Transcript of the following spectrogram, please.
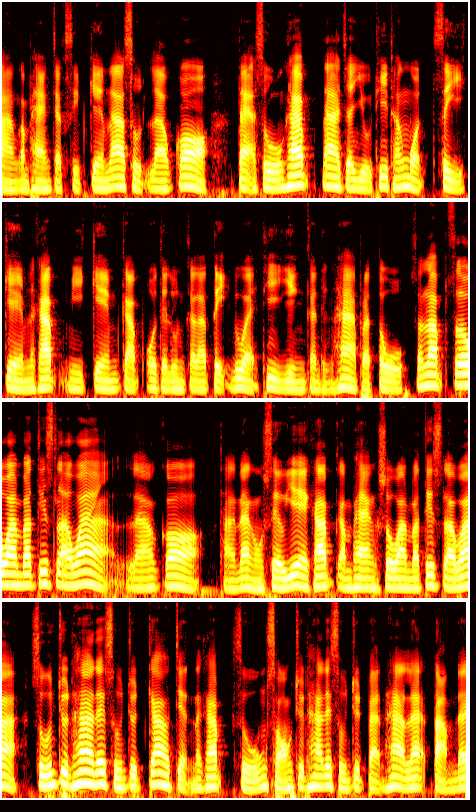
ตามกำแพงจาก 10 เกมล่าสุดแล้วก็แตะสูงครับ น่าจะอยู่ที่ทั้งหมด 4 เกมนะครับ มีเกมกับโอเตลุนกาลาติด้วยที่ยิงกันถึง 5 ประตูสำหรับโซวานบาติสลาว่าแล้วก็ ทางด้านของเซลเย่ครับกำแพงโซวานบาติสลาวา 0.5 ได้ 0.97 นะครับ สูง 2.5 ได้ 0.85 และต่ำได้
